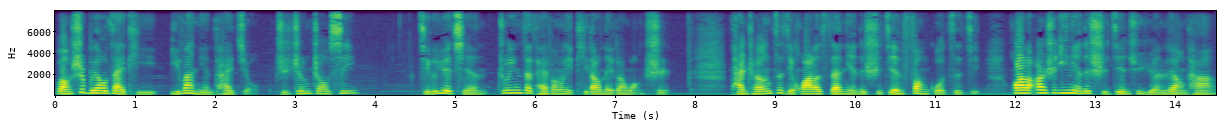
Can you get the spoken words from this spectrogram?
往事不要再提，一万年太久，只争朝夕。几个月前，朱茵在采访里提到那段往事，坦诚自己花了三年的时间放过自己，花了二十一年的时间去原谅他，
